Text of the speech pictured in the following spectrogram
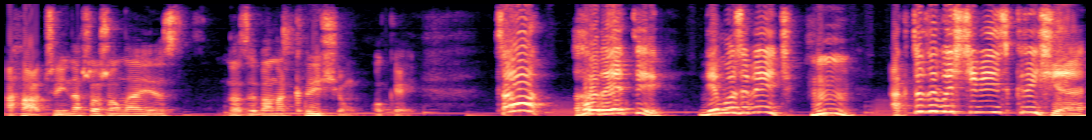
aha, czyli nasza żona jest nazywana Krysią. Okej. Co? Orety! Nie może być! Hmm, a kto to właściwie jest Krysia?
